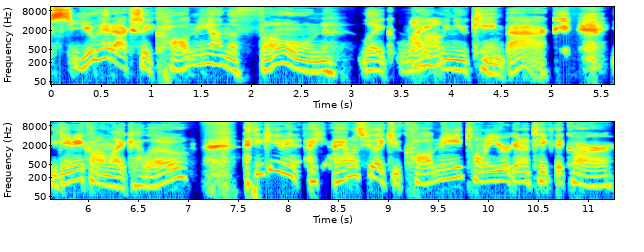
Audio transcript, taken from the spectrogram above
So you had actually called me on the phone like right Uh-huh. when you came back. You gave me a call. I'm like, hello. I think you even, I, I almost feel like you called me, told me you were going to take the car,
